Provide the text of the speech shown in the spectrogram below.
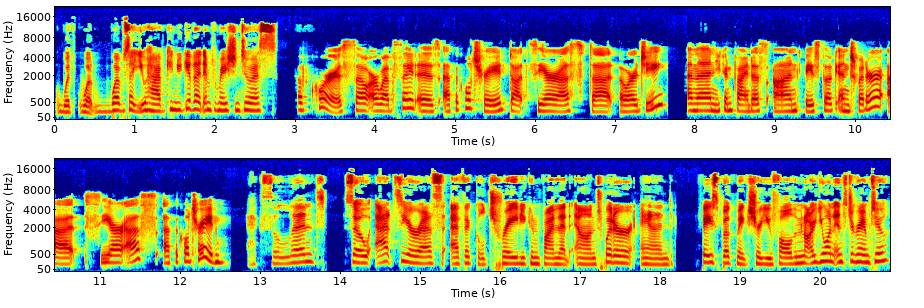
with what website you have? Can you give that information to us? Of course. So our website is ethicaltrade.crs.org. And then you can find us on Facebook and Twitter at CRS Ethical Trade. Excellent. So at CRS Ethical Trade, you can find that on Twitter and Facebook. Make sure you follow them. Are you on Instagram too?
